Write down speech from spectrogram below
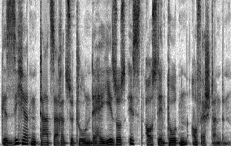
gesicherten Tatsache zu tun, der Herr Jesus ist aus den Toten auferstanden.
